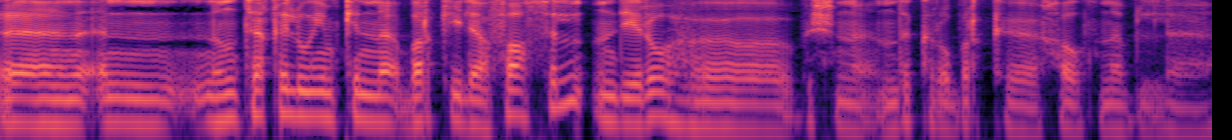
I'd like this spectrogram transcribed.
آه، ننتقل يمكن برك إلى فاصل. نديروه آه، باش نذكروا برك خوتنا بال-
